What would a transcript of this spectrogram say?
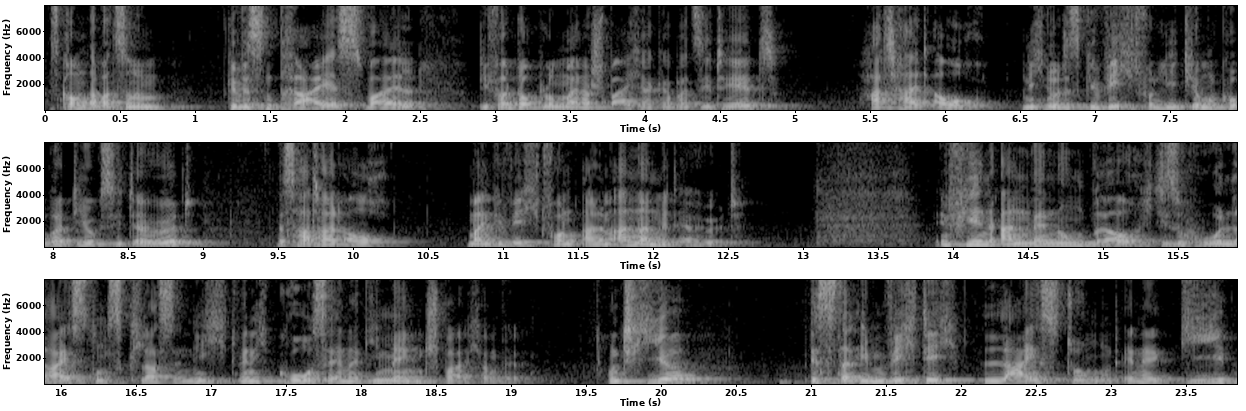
Das kommt aber zu einem gewissen Preis, weil die Verdopplung meiner Speicherkapazität hat halt auch nicht nur das Gewicht von Lithium und Kobaltdioxid erhöht, es hat halt auch mein Gewicht von allem anderen mit erhöht. In vielen Anwendungen brauche ich diese hohe Leistungsklasse nicht, wenn ich große Energiemengen speichern will. Und hier ist es dann eben wichtig, Leistung und Energie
